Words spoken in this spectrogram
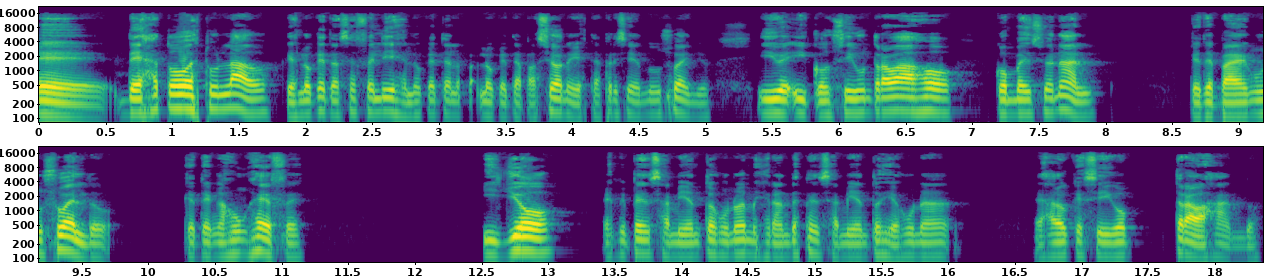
eh, deja todo esto a un lado, que es lo que te hace feliz, es lo que te, lo que te apasiona y estás persiguiendo un sueño, y, consigue un trabajo convencional, que te paguen un sueldo, que tengas un jefe, y yo, es mi pensamiento, es uno de mis grandes pensamientos y es, una, es algo que sigo trabajando.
